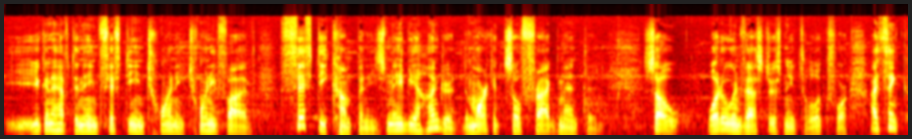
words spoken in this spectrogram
you're going to have to name 15, 20, 25, 50 companies, maybe 100. The market's so fragmented. So, what do investors need to look for? I think,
